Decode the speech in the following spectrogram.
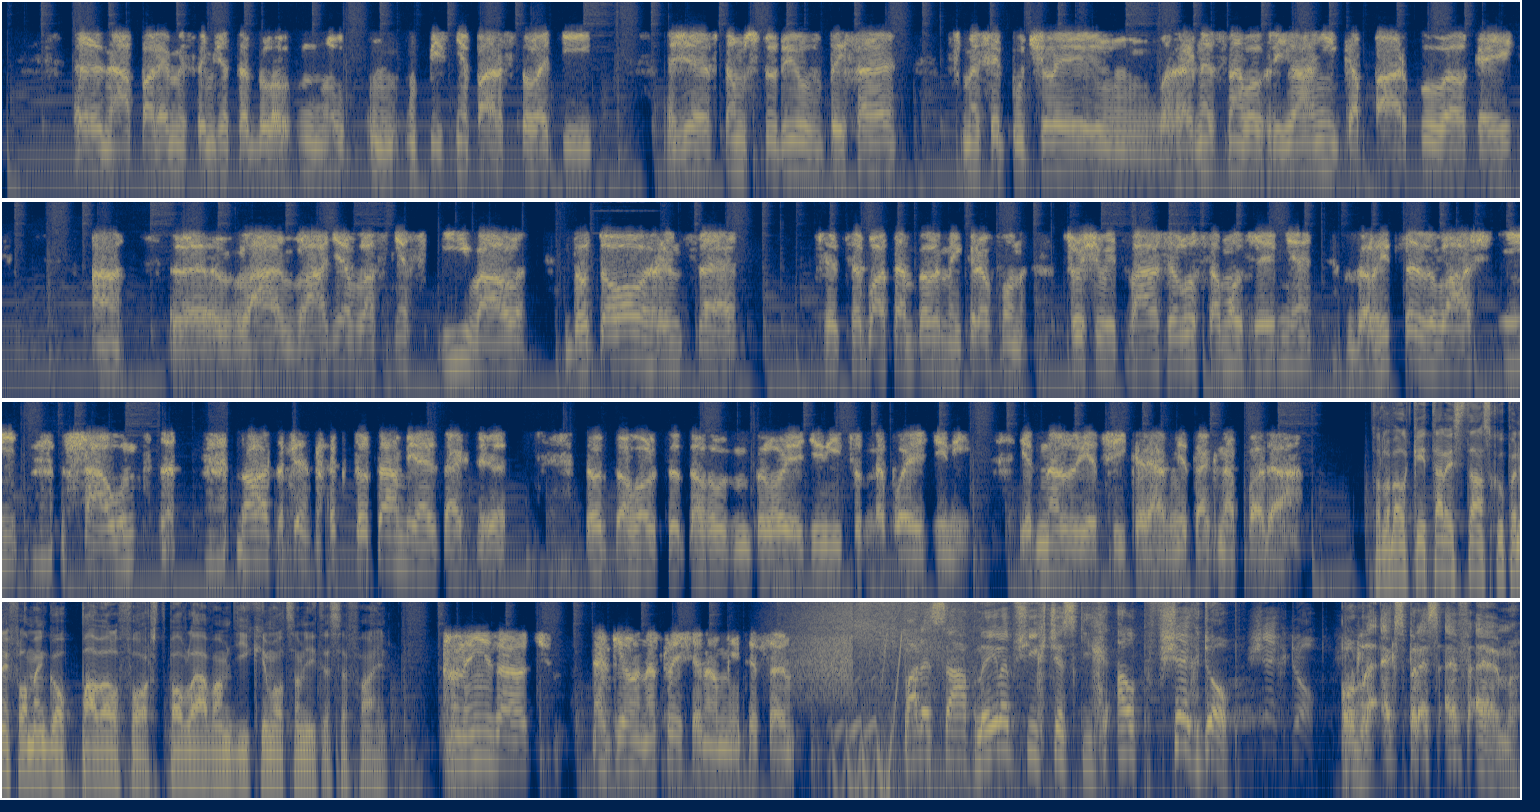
e, nápadem, myslím, že to bylo no, no, písně pár století, že v tom studiu v Bife jsme si půjčili hrnec na ohřívání kapárku velkých a vlá, vládě vlastně zpíval do toho hrnce, před sebou tam byl mikrofon, což vytvářelo samozřejmě velice zvláštní sound. No a tak to tam je, takže to, toho, to, toho bylo jediný, co nebo jediný. Jedna z věcí, která mě tak napadá. Tohle byl kytarista skupiny Flamengo Pavel Forst. Pavle, já vám díky moc a mějte se fajn. Není zač. Tak jo, naslyšenou, mějte se. 50 nejlepších českých alb všech dob. Všech dob. Podle Express FM.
